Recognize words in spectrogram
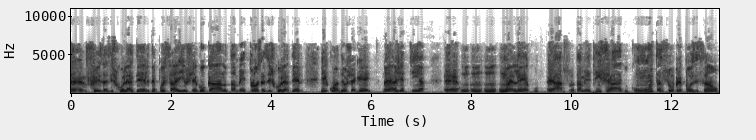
é, é fez as escolhas dele, depois saiu, chegou Galo, também trouxe as escolhas dele. E quando eu cheguei, né, a gente tinha é, um, um, um, um, elenco é, absolutamente inchado, com muita sobreposição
